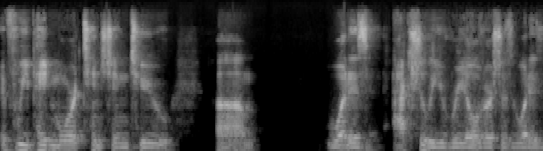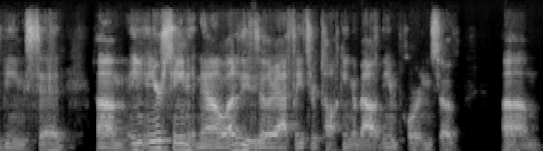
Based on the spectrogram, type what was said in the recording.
if we paid more attention to um, what is actually real versus what is being said, um, and, and, you're seeing it now. A lot of these other athletes are talking about the importance of um,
